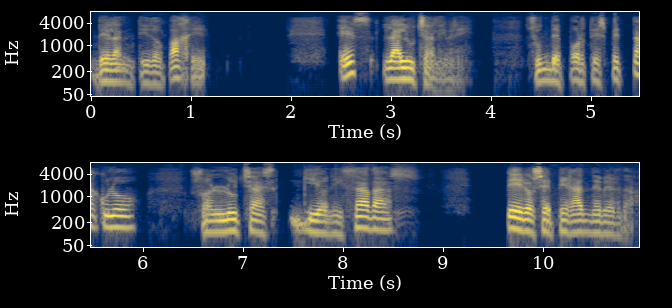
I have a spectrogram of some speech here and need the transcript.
del antidopaje es la lucha libre. Es un deporte espectáculo, son luchas guionizadas, pero se pegan de verdad.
